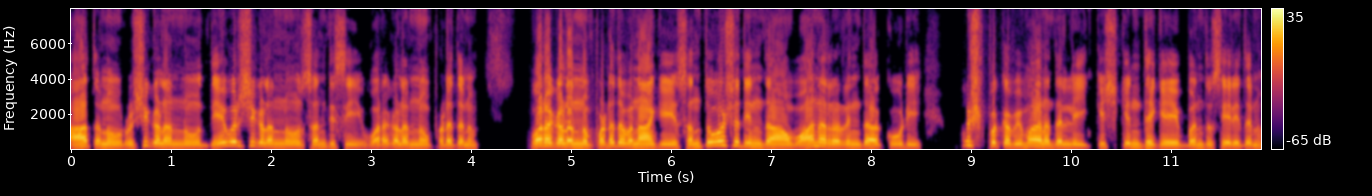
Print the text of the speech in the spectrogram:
ಆತನು ಋಷಿಗಳನ್ನು, ದೇವರ್ಷಿಗಳನ್ನು ಸಂಧಿಸಿ ವರಗಳನ್ನು ಪಡೆದನು. ವರಗಳನ್ನು ಪಡೆದವನಾಗಿ ಸಂತೋಷದಿಂದ ವಾನರರಿಂದ ಕೂಡಿ ಪುಷ್ಪಕ ವಿಮಾನದಲ್ಲಿ ಕಿಷ್ಕಿಂಧೆಗೆ ಬಂದು ಸೇರಿದನು.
